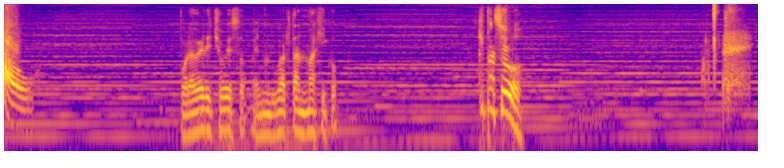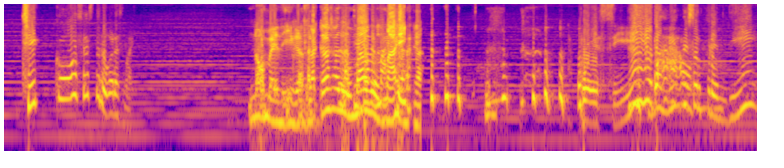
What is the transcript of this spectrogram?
¡Au! Por haber hecho eso en un lugar tan mágico. ¿Qué pasó? Chicos, este lugar es mágico. No me digas, la casa de La un mago de es mágica. Pues sí, yo también me sorprendí.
